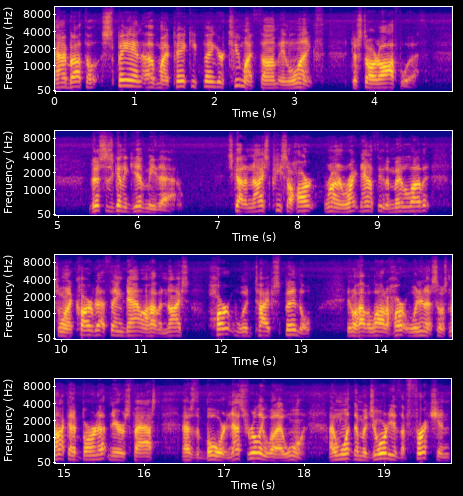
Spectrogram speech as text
and about the span of my pinky finger to my thumb in length to start off with. This is going to give me that. It's got a nice piece of heart running right down through the middle of it. So when I carve that thing down, I'll have a nice heartwood type spindle. It'll have a lot of heartwood in it, so it's not going to burn up near as fast as the board. And that's really what I want. I want the majority of the friction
